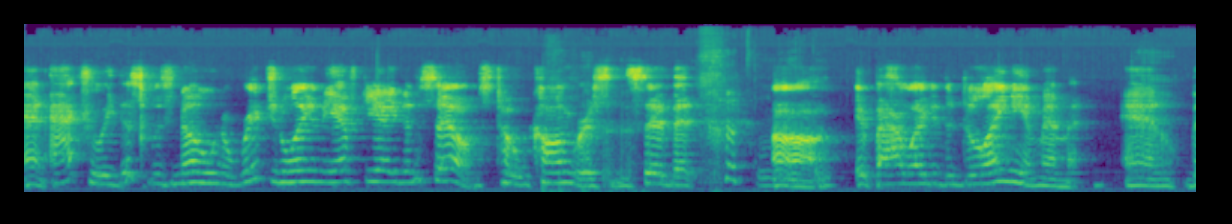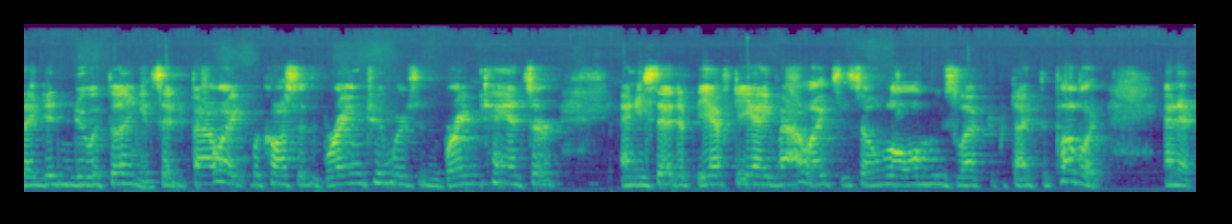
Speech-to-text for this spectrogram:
And actually, this was known originally, and the FDA themselves told Congress and said that uh, it violated the Delaney Amendment, and they didn't do a thing. It said it violated because of the brain tumors and brain cancer. And he said if the FDA violates its own law, who's left to protect the public? And it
